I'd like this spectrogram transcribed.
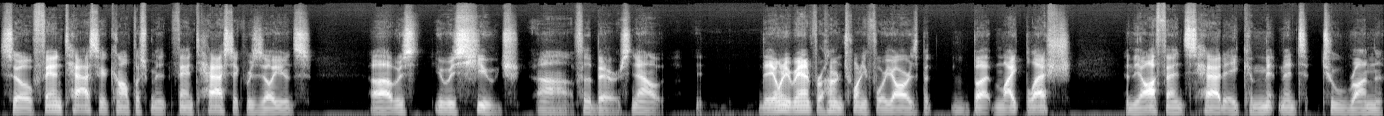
So fantastic accomplishment, fantastic resilience. Uh, it was it was huge uh, for the Bears. Now they only ran for 124 yards, but but Mike Bloesch and the offense had a commitment to run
